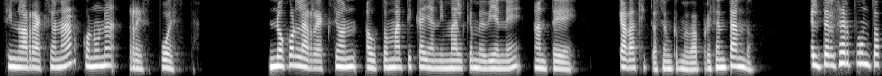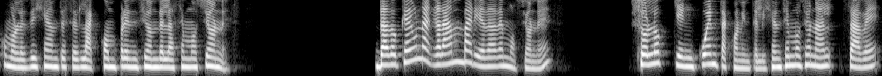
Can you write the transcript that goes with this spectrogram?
sino a reaccionar con una respuesta, no con la reacción automática y animal que me viene ante cada situación que me va presentando. El tercer punto, como les dije antes, es la comprensión de las emociones. Dado que hay una gran variedad de emociones, solo quien cuenta con inteligencia emocional sabe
